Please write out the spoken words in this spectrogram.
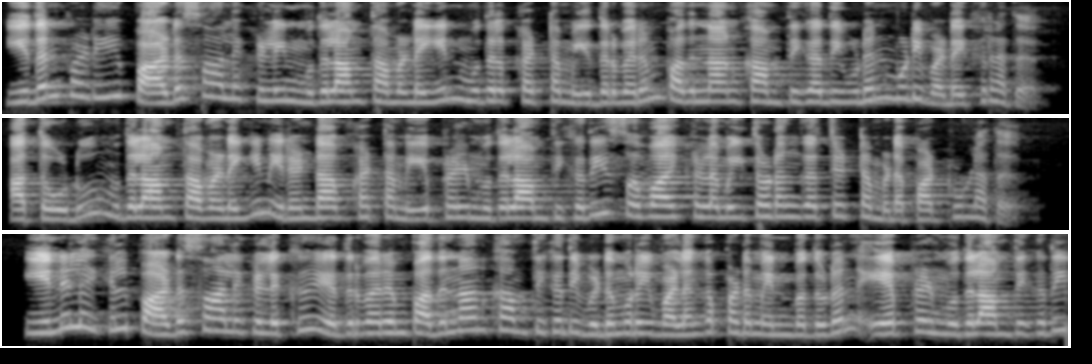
இதன்படி பாடசாலைகளின் முதலாம் தவணையின் முதல் கட்டம் எதிர்வரும் பதினான்காம் திகதியுடன் முடிவடைகிறது. அத்தோடு முதலாம் தவணையின் இரண்டாம் கட்டம் ஏப்ரல் முதலாம் திகதி செவ்வாய்க்கிழமை தொடங்க திட்டமிடப்பட்டுள்ளது. இந்நிலையில் பாடசாலைகளுக்கு எதிர்வரும் பதினான்காம் திகதி விடுமுறை வழங்கப்படும் என்பதுடன் ஏப்ரல் முதலாம் திகதி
